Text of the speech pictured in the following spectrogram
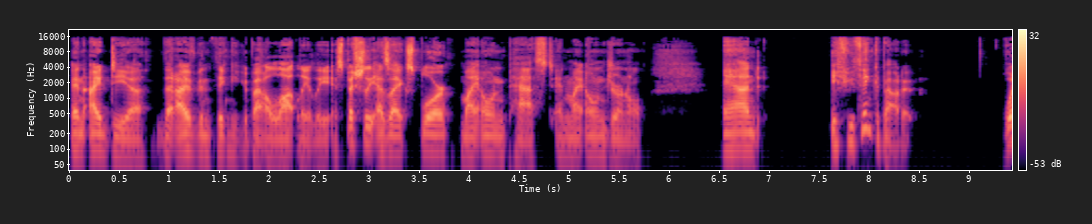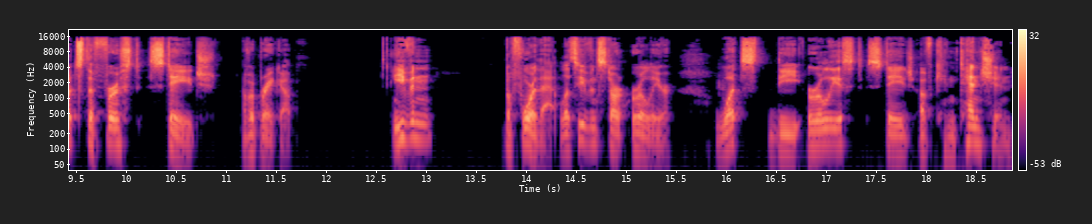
an idea that I've been thinking about a lot lately, especially as I explore my own past and my own journal. And if you think about it, what's the first stage of a breakup? Even before that, let's even start earlier. What's the earliest stage of contention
